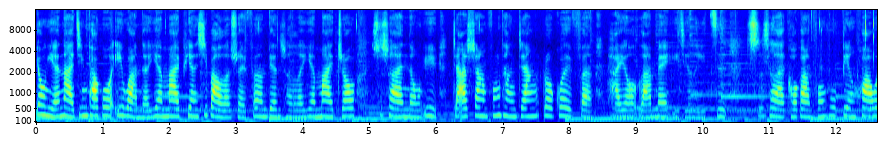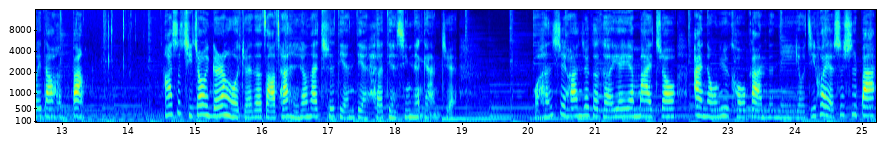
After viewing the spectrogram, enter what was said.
用椰奶浸泡过一晚的燕麦片，吸饱了水分，变成了燕麦粥，吃起来浓郁，加上枫糖浆、肉桂粉，还有蓝莓以及梨子，吃起来口感丰富，变化味道很棒。它是其中一个让我觉得早餐很像在吃点点和点心的感觉。我很喜欢这个隔夜燕麦粥，爱浓郁口感的你有机会也试试吧。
